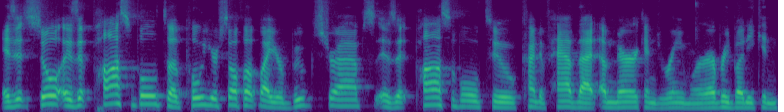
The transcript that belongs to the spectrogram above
Is it still is it possible to pull yourself up by your bootstraps? Is it possible to kind of have that American dream where everybody can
